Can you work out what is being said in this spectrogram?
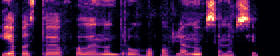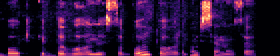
я постояв хвилину другу, оглянувся на всі боки і, вдоволений собою, повернувся назад.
